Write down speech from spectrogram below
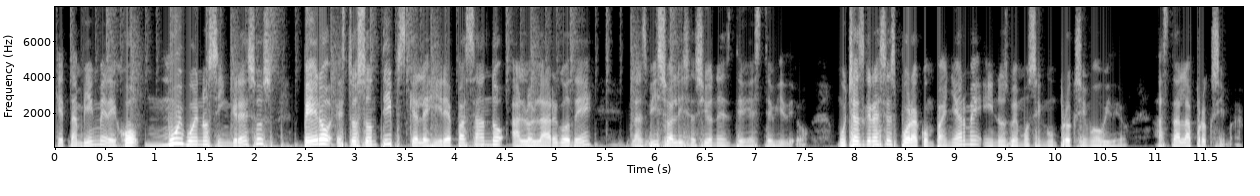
que también me dejó muy buenos ingresos, pero estos son tips que les iré pasando a lo largo de las visualizaciones de este video. Muchas gracias por acompañarme y nos vemos en un próximo video. Hasta la próxima.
